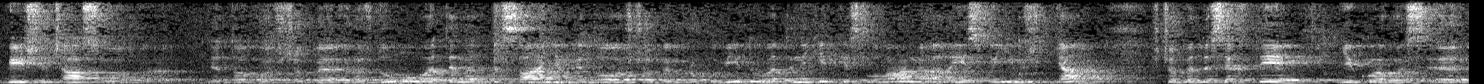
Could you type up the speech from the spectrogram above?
більше часу е, для того, щоб роздумувати над писанням, для того, щоб проповідувати не тільки словами, але й своїм щоб досягти якогось е,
